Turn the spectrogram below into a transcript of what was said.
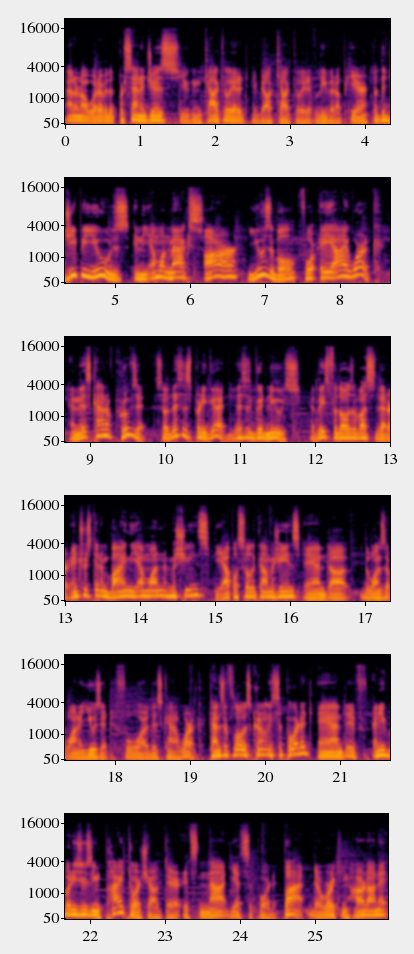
I don't know, whatever the percentage is, you can calculate it. Maybe I'll calculate it, leave it up here. But the GPUs in the M1 Max are usable for AI work. And this kind of proves it. So this is pretty good. This is good news, at least for those of us that are interested in buying the M1 machines, the Apple Silicon machines, and uh, the ones that want to use it for this kind of work. TensorFlow is currently supported, and if anybody's using PyTorch out there, it's not yet supported. But they're working hard on it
